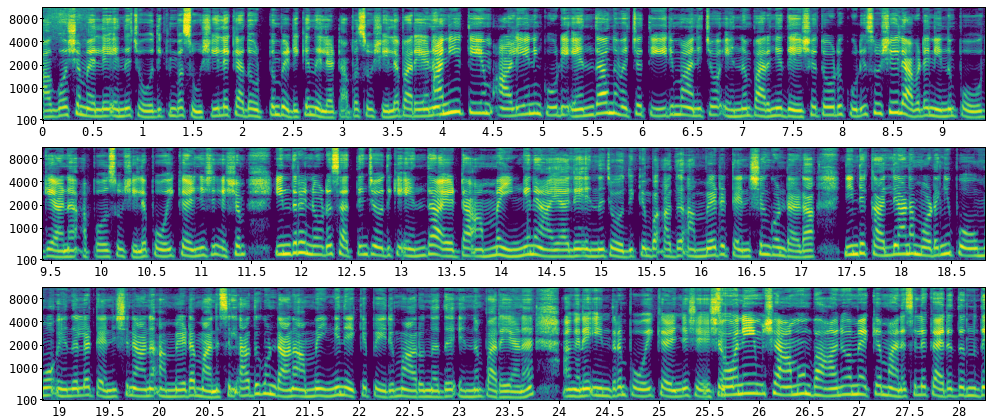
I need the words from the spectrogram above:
ആഘോഷമല്ലേ? എന്ന് ചോദിക്കുമ്പോൾ സുശീലയ്ക്ക് അത് ഒട്ടും പിടിക്കുന്നില്ല കേട്ടോ. അപ്പോൾ സുശീല പറയണം അനിയത്തിയും അളിയനും കൂടി എന്താന്ന് വെച്ചോ തീരുമാനിച്ചോ എന്നും പറഞ്ഞ് ദേഷ്യത്തോടു കൂടി സുശീല അവിടെ നിന്നും പോവുകയാണ്. അപ്പോൾ സുശീല പോയി കഴിഞ്ഞ ശേഷം ഇന്ദ്രനോട് സത്യം ചോദിക്കുക എന്തായിട്ട് അമ്മ ഇങ്ങനെ ആയാൽ എന്ന് ചോദിക്കുമ്പോൾ അത് അമ്മയുടെ ടെൻഷൻ കൊണ്ടാടാ. നിന്റെ കല്യാണം മുടങ്ങി പോകുമോ എന്നുള്ള ടെൻഷനാണ് അമ്മയുടെ മനസ്സിൽ. അതുകൊണ്ടാണ് അമ്മ ഇങ്ങനെയൊക്കെ പെരുമാറുന്നത് എന്നും പറയാണ്. അങ്ങനെ ഇന്ദ്രൻ പോയി കഴിഞ്ഞ ശേഷം സോനയും ശ്യാമും ഭാനുവമ്മയൊക്കെ മനസ്സിൽ കരുതുന്നത്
